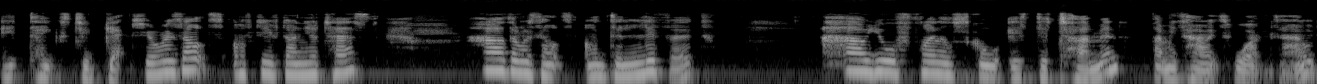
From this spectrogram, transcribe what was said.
it takes to get your results after you've done your test, how the results are delivered, how your final score is determined, that means how it's worked out,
